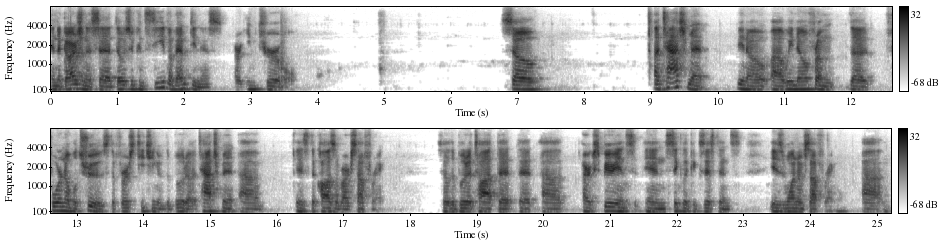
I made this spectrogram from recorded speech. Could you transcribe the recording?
And Nagarjuna said, those who conceive of emptiness are incurable. So, attachment, you know, uh, we know from the Four Noble Truths, the first teaching of the Buddha, attachment um, is the cause of our suffering. So the Buddha taught that that uh, our experience in cyclic existence is one of suffering. Um,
